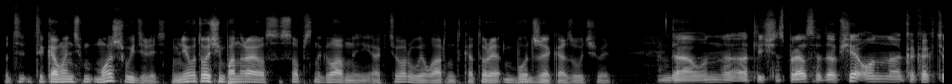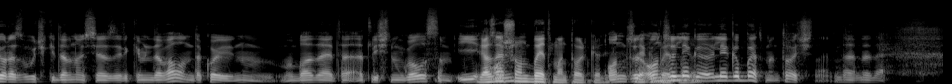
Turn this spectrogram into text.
Вот ты кого-нибудь можешь выделить? Мне вот очень понравился, собственно, главный актер Уилл Арнольд, который Боджек озвучивает. Да, он э, отлично справился. Да вообще он э, как актер озвучки давно себя зарекомендовал. Он такой, ну, обладает отличным голосом. И Я он, знаю, что он Бэтмен только. Он же, Лего он Бэтмен, же Лего, да? Лего Бэтмен, точно. Да, да, да.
